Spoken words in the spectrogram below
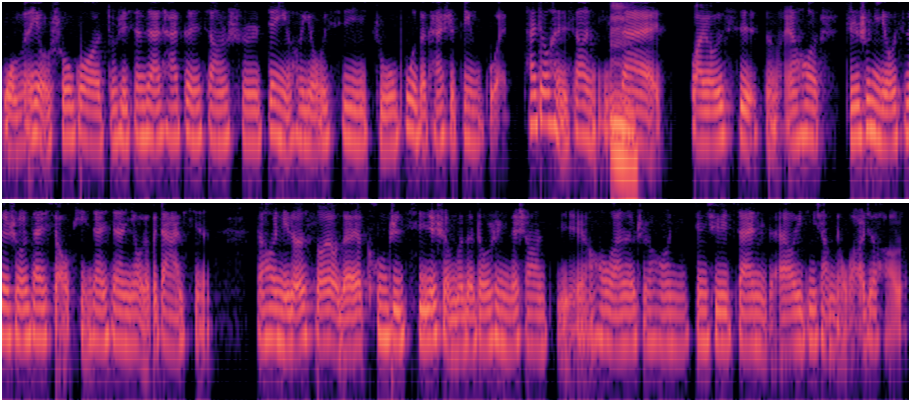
我们有说过，就是现在它更像是电影和游戏逐步的开始并轨，它就很像你在玩游戏，对吗？然后只是说你游戏的时候在小屏，但现在你有了个大屏，然后你的所有的控制器什么的都是你的上级，然后完了之后你进去在你的 LED 上面玩就好了。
